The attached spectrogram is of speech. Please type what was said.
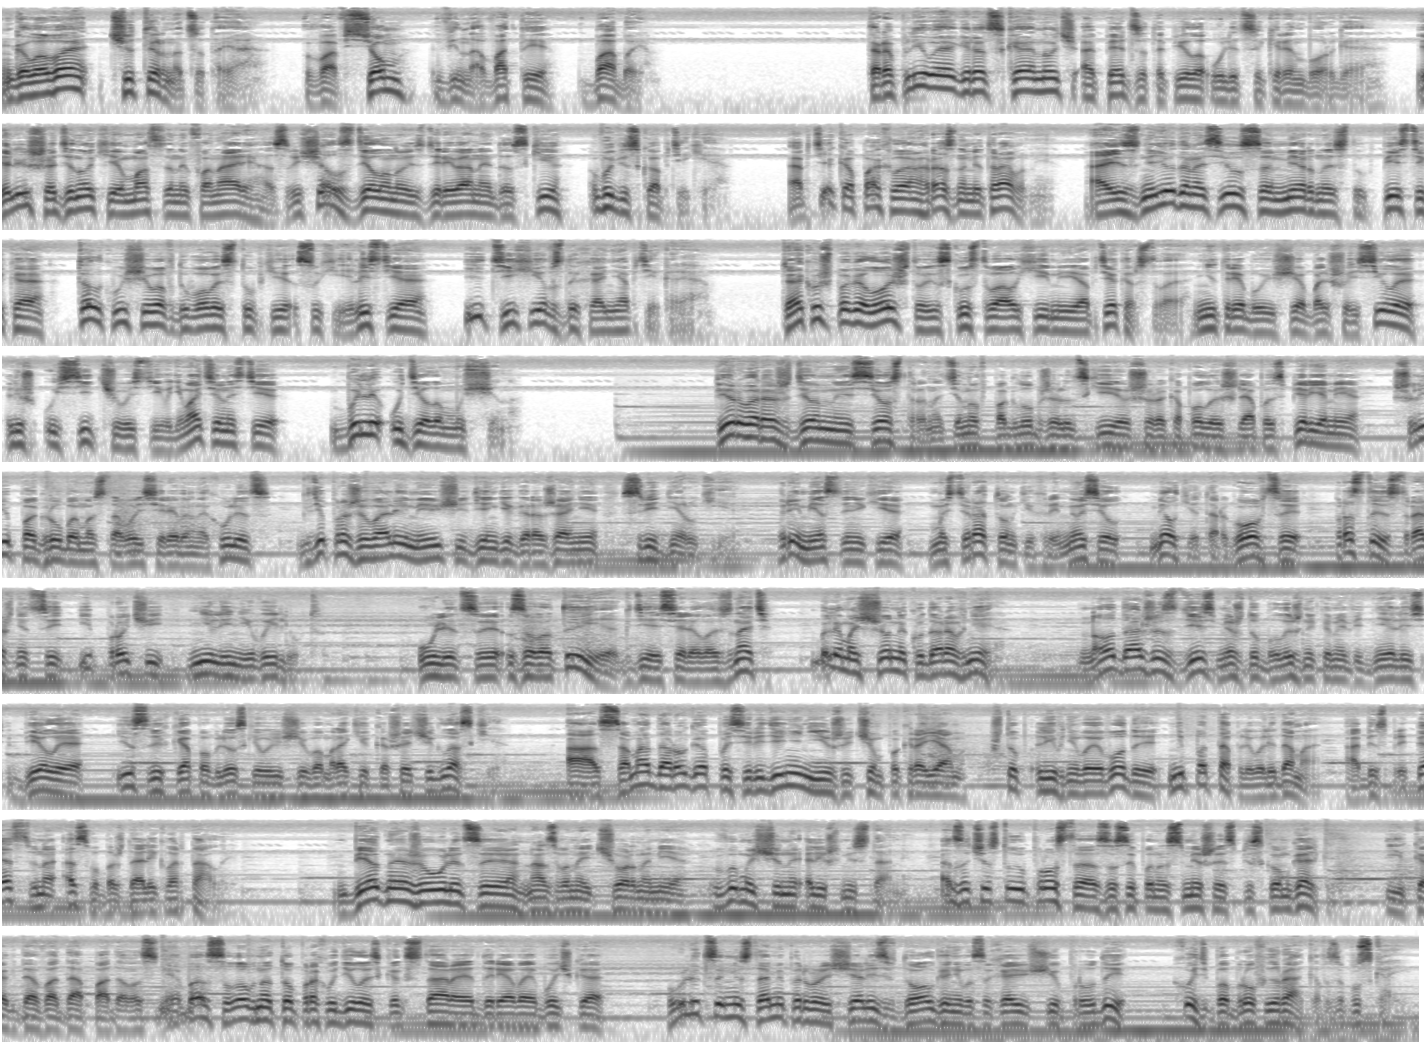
Глава 14. Во всем виноваты бабы. Торопливая городская ночь опять затопила улицы Керенбурга. И лишь одинокий масляный фонарь освещал сделанную из деревянной доски вывеску аптеки. Аптека пахла разными травами, а из нее доносился мерный стук пестика, толкущего в дубовой ступке сухие листья и тихие вздыхания аптекаря. Так уж повелось, что искусство алхимии и аптекарства, не требующее большой силы, лишь усидчивости и внимательности, были уделом мужчин. Перворожденные сестры, натянув поглубже людские широкополые шляпы с перьями, шли по грубой мостовой серебряных улиц, где проживали имеющие деньги горожане средней руки. Ремесленники, мастера тонких ремесел, мелкие торговцы, простые стражницы и прочий неленивый люд – Улицы Золотые, где селилась знать, были мощены куда ровнее. Но даже здесь между булыжниками виднелись белые и слегка поблескивающие во мраке кошачьи глазки. А сама дорога посередине ниже, чем по краям, чтоб ливневые воды не потапливали дома, а беспрепятственно освобождали кварталы. Бедные же улицы, названные черными, вымощены лишь местами, а зачастую просто засыпаны смешей с песком галькой и когда вода падала с неба, словно то прохудилась, как старая дырявая бочка, улицы местами превращались в долго не высыхающие пруды, хоть бобров и раков запускай.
